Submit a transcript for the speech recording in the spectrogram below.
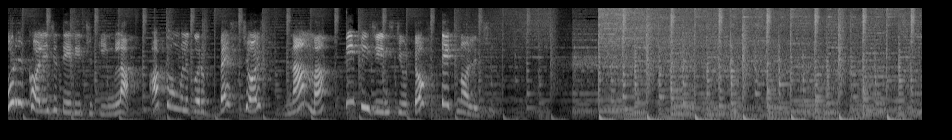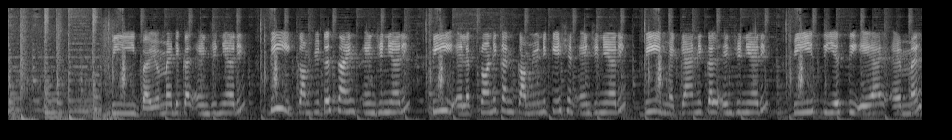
ஒரு காலேஜ் தேடிட்டு இருக்கீங்களா அப்போ உங்களுக்கு ஒரு பெஸ்ட் சாய்ஸ் நம்ம PPG institute of technology BE Biomedical Engineering, BE Computer Science Engineering, BE Electronic and Communication Engineering, BE Mechanical Engineering, BE CSE AIML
